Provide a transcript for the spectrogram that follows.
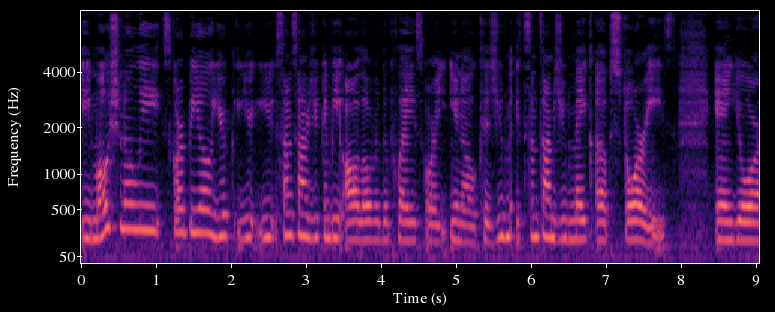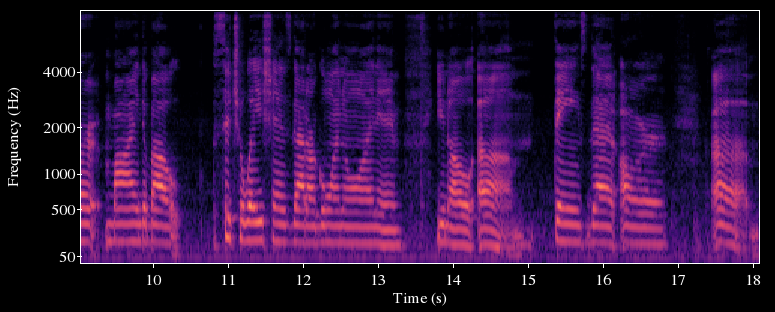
emotionally scorpio you're you you sometimes you can be all over the place or you know because you sometimes you make up stories in your mind about situations that are going on and you know um things that are um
